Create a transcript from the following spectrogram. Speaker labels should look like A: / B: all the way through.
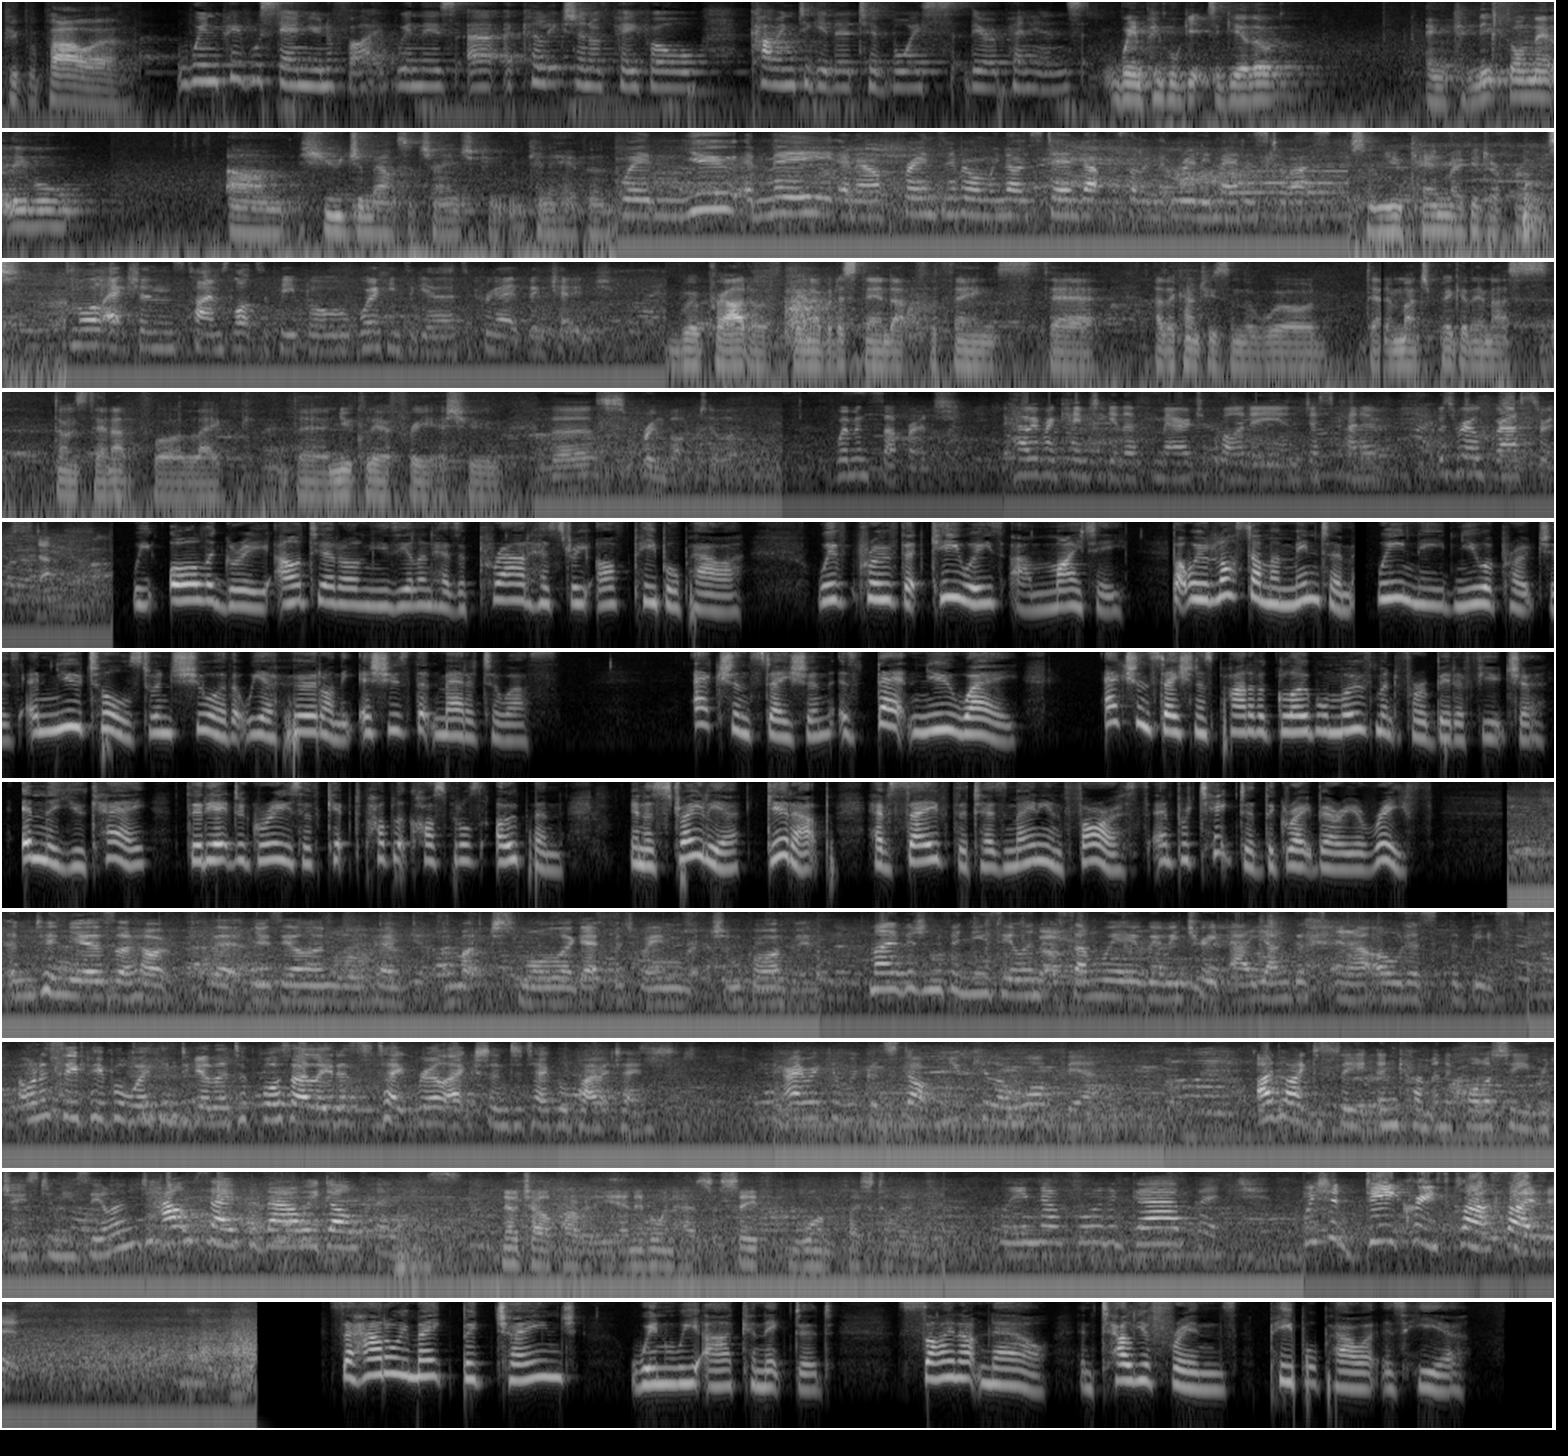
A: People power.
B: When people stand unified, when there's a, a collection of people coming together to voice their opinions,
C: When people get together and connect on that level, um, huge amounts of change can, can happen.
D: when you and me and our friends and everyone we know stand up for something that really matters to us.
E: and you can make a difference.
F: Small actions times lots of people working together to create big change.
A: We're proud of being able to stand up for things that other countries in the world that are much bigger than us don't stand up for, like the nuclear free issue.
G: the springbok to it.
F: Women's suffrage.
H: how everyone came together for marriage equality and just kind of it was real grassroots stuff.
D: We all agree Aotearoa New Zealand has a proud history of people power. We've proved that Kiwis are mighty. But we've lost our momentum. We need new approaches and new tools to ensure that we are heard on the issues that matter to us. Action Station is that new way. Action Station is part of a global movement for a better future. In the UK, 38 Degrees have kept public hospitals open. In Australia, Get Up have saved the Tasmanian forests and protected the Great Barrier Reef.
I: In 10 years, I hope that New Zealand will have a much smaller gap between rich and poor.
H: My vision for New Zealand is somewhere where we treat our youngest and our oldest the best.
D: I want to see people working together to force our leaders to take real action to tackle climate change.
J: I reckon we could stop nuclear warfare.
K: I'd like to see income inequality reduced in New Zealand.
J: Help save the Maui dolphins.
E: No child poverty, and everyone has a safe, warm place to live.
J: Clean up all the garbage.
H: We should decrease class sizes.
D: So, how do we make big change? When we are connected. Sign up now and tell your friends People Power is here.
